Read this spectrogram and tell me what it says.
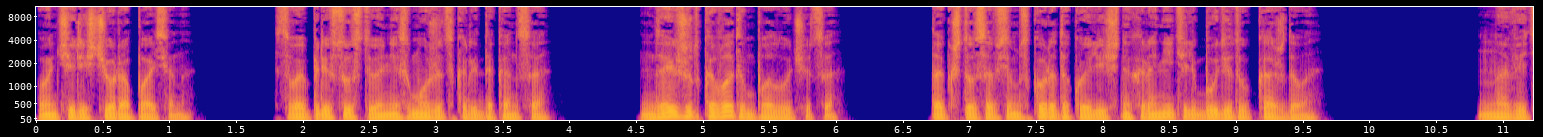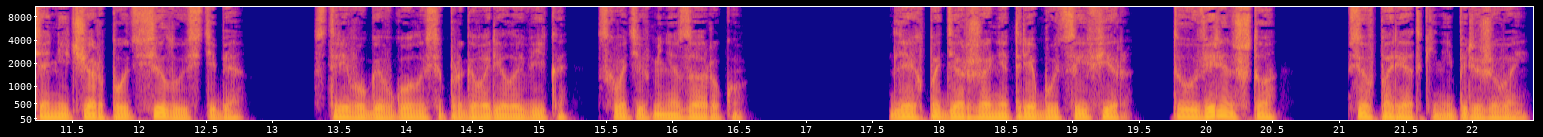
Он чересчур опасен. Свое присутствие не сможет скрыть до конца. Да и жутковатым получится. Так что совсем скоро такой личный хранитель будет у каждого. Но ведь они черпают силу из тебя. С тревогой в голосе проговорила Вика, схватив меня за руку. Для их поддержания требуется эфир. Ты уверен, что... Все в порядке, не переживай.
